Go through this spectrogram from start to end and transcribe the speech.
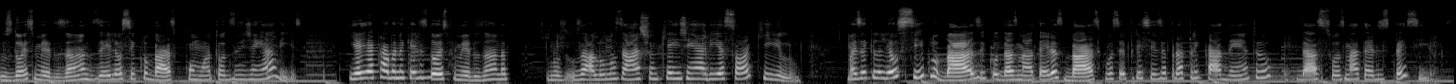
os dois primeiros anos, ele é o ciclo básico comum a todas as engenharias. E aí acaba naqueles dois primeiros anos, os alunos acham que a engenharia é só aquilo. Mas aquilo ali é o ciclo básico das matérias básicas que você precisa para aplicar dentro das suas matérias específicas.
